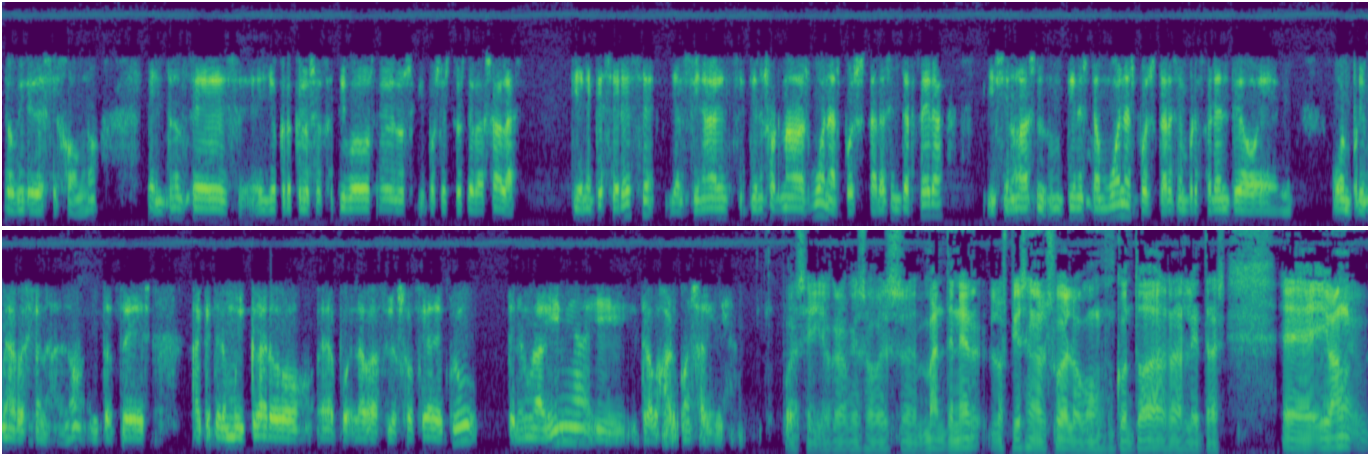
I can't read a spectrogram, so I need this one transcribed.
de Oviedo y de Gijón, ¿no? Entonces, eh, yo creo que los objetivos de los equipos estos de las alas tiene que ser ese y al final si tienes jornadas buenas pues estarás en tercera y si no las tienes tan buenas pues estarás en preferente o en o en primera regional no entonces hay que tener muy claro eh, pues, la filosofía del club tener una línea y, trabajar con esa línea pues sí, yo creo que eso es eh, mantener los pies en el suelo con, con todas las letras. Eh, Iván,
